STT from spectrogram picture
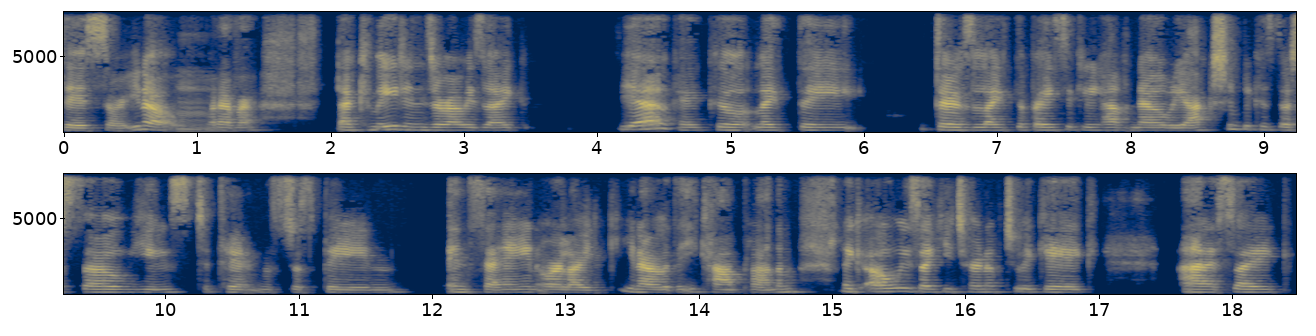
this, or you know, Hmm. whatever. That comedians are always like, Yeah, okay, cool. Like they there's like they basically have no reaction because they're so used to things just being insane or like you know that you can't plan them like always like you turn up to a gig and it's like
